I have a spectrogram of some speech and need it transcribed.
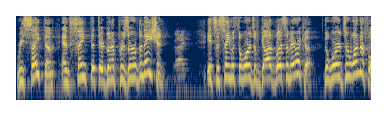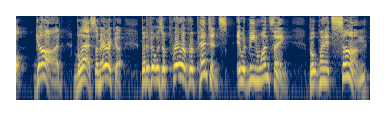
recite them and think that they're going to preserve the nation. Right. It's the same with the words of God bless America. The words are wonderful. God bless America. But if it was a prayer of repentance, it would mean one thing. But when it's sung,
